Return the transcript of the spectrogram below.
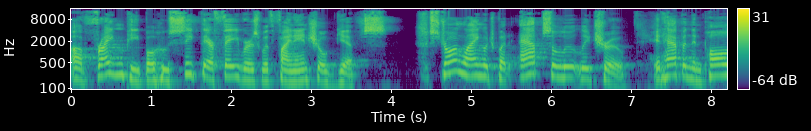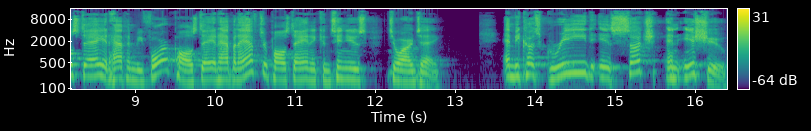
of frightened people who seek their favors with financial gifts. Strong language, but absolutely true. It happened in Paul's day, it happened before Paul's day, it happened after Paul's day, and it continues to our day. And because greed is such an issue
